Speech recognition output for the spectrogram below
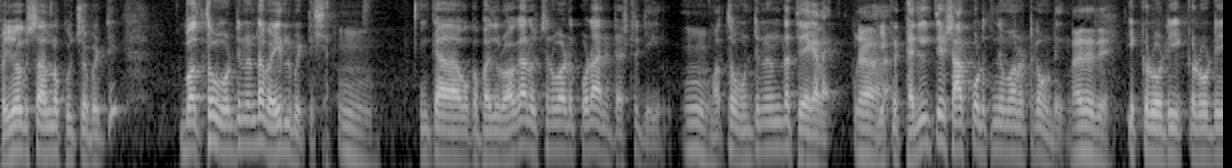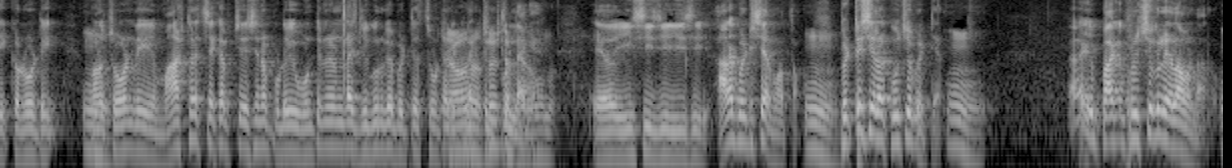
ప్రయోగశాలలో కూర్చోబెట్టి మొత్తం ఒంటి నిండా వైర్లు పెట్టేశారు. ఇంకా ఒక పది రోగాలు వచ్చిన వాడికి కూడా ఆయన టెస్ట్ చేయరు. మొత్తం ఒంటి నిండా తీగలే. ఇక్కడ కదిలితే షాక్ కొడుతుందేమో అన్నట్టుగా ఉండేది. అదే అదే. ఇక్కడోటి ఇక్కడోటి ఇక్కడోటి. మనం చూడండి మాస్టర్ చెకప్ చేసినప్పుడు ఈ ఒంటి నిండా జిగురుగా పెట్టేస్తుంటారు ఇక్కడ. ఏదో ఈసీజీ ఈసీ. అలా పెట్టేశారు మొత్తం. పెట్టేసి ఇలా కూర్చోబెట్టారు. ఈ పృచ్ఛకులు ఎలా ఉన్నారు.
